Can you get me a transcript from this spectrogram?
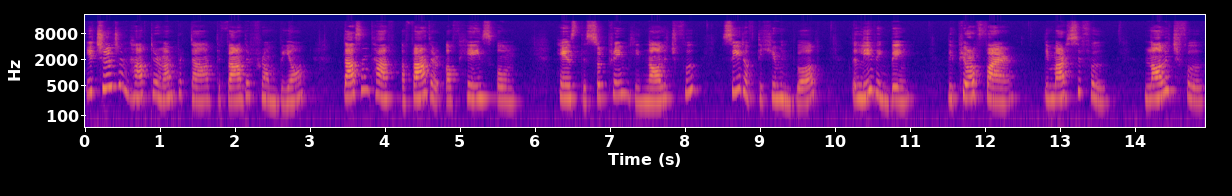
Your children have to remember that the Father from beyond doesn't have a father of his own. He is the supremely knowledgeful seed of the human world, the living being, the purifier, the merciful, knowledgeful,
